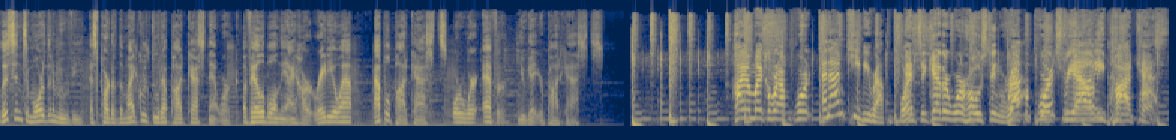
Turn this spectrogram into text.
Listen to More Than a Movie as part of the My Cultura Podcast Network, available on the iHeartRadio app, Apple Podcasts, or wherever you get your podcasts. Hi, I'm Michael Rapaport. And I'm Kibi Rapaport. And together we're hosting Rapaport's, Rapaport's Reality, Reality Podcast. Podcast.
